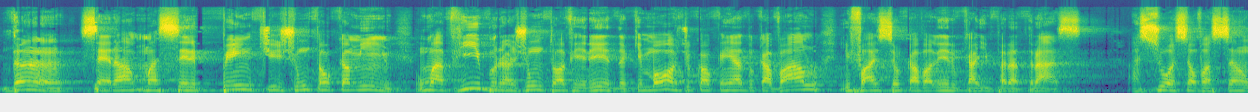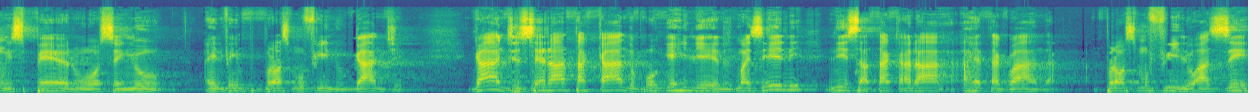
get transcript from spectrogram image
Dan será uma serpente junto ao caminho, uma víbora junto à vereda, que morde o calcanhar do cavalo e faz seu cavaleiro cair para trás. A sua salvação espero, ó Senhor. Aí ele vem para o próximo filho, Gade. Gade será atacado por guerrilheiros, mas ele lhes atacará a retaguarda. Próximo filho, Azê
